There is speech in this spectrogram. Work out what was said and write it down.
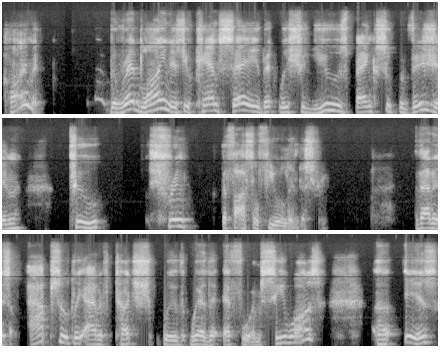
climate the red line is you can't say that we should use bank supervision to shrink the fossil fuel industry. That is absolutely out of touch with where the FOMC was, uh, is.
